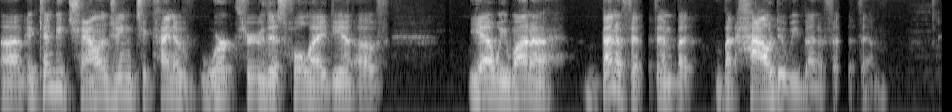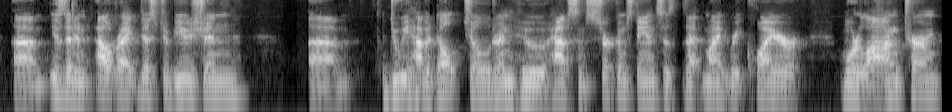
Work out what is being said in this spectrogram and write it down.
um, it can be challenging to kind of work through this whole idea of, yeah, we want to benefit them, but but how do we benefit them? Um, is it an outright distribution? Um, do we have adult children who have some circumstances that might require more long-term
